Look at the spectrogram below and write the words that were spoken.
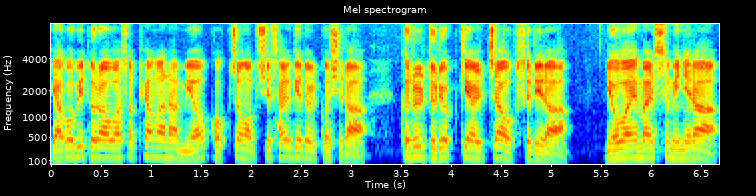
야곱이 돌아와서 평안하며 걱정 없이 살게 될 것이라. 그를 두렵게 할 자 없으리라. 여호와의 말씀이니라.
